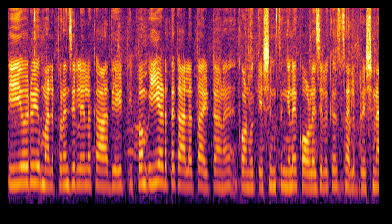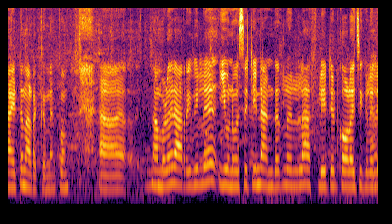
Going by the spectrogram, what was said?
ഈ ഒരു മലപ്പുറം ജില്ലയിലൊക്കെ ആദ്യമായിട്ട് ഇപ്പം ഈ അടുത്ത കാലത്തായിട്ടാണ് കോൺവൊക്കേഷൻസ് ഇങ്ങനെ കോളേജിലൊക്കെ സെലിബ്രേഷനായിട്ട് നടക്കുന്നത് ഇപ്പം ഒരു അറിവിൽ യൂണിവേഴ്സിറ്റീന്റെ അണ്ടറിലുള്ള അഫിലിയേറ്റഡ് കോളേജുകളിൽ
